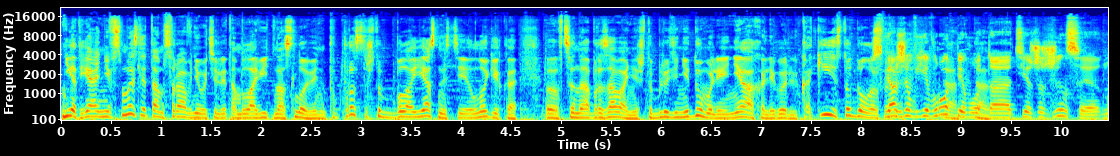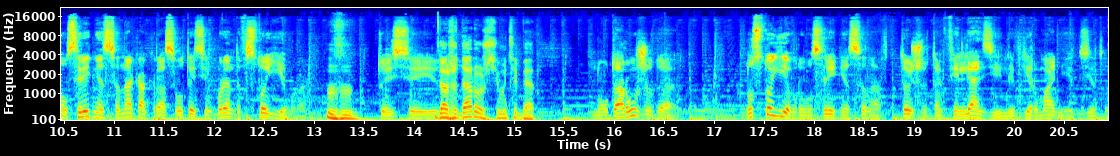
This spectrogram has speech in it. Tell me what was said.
Нет, я не в смысле там сравнивать или там ловить на слове. Просто чтобы была ясность и логика э, в ценообразовании, чтобы люди не думали и не ахали, говорили, какие 100 долларов? Скажем, в Европе да, вот да. А, те же джинсы, ну, средняя цена как раз вот этих брендов 100 евро. Угу. То есть... Э, Даже дороже, чем у тебя. Ну, дороже, да. Ну, 100 евро вот средняя цена в той же там Финляндии или в Германии где-то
